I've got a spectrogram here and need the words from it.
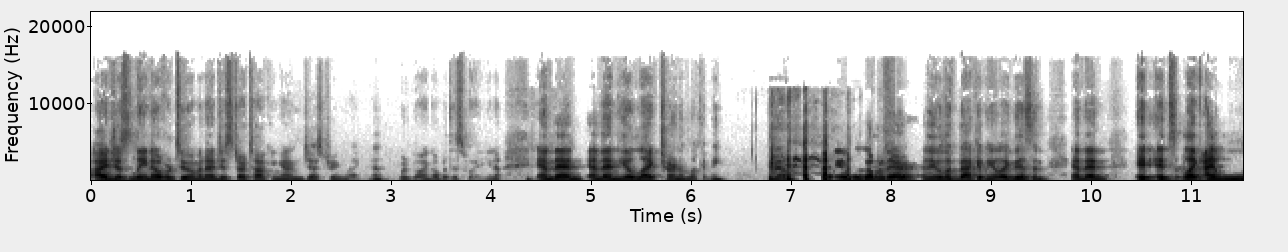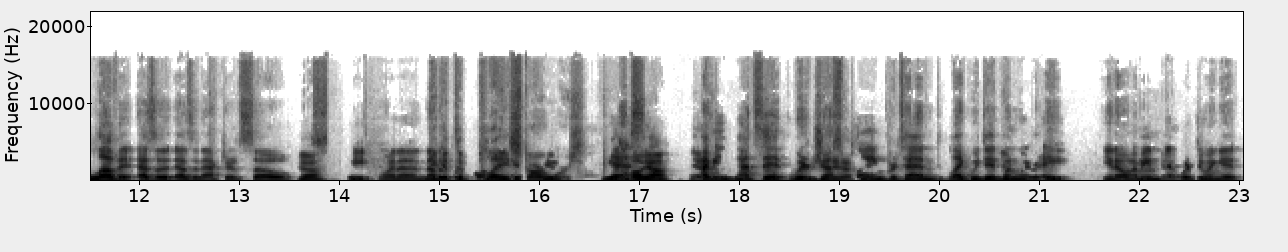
I just lean over to him and I just start talking and I'm gesturing like, eh, we're going over this way, you know. And then and then he'll like turn and look at me, You know, and you look over there, and he'll look back at me like this, and and then it, it's like I love it as a as an actor. It's so Yeah. sweet when You another get to play Star you- Wars. Yes. Oh yeah. Yeah. I mean, that's it. We're just Yeah. playing pretend like we did when we were eight. You know, I mean, Mm-hmm. and we're doing it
